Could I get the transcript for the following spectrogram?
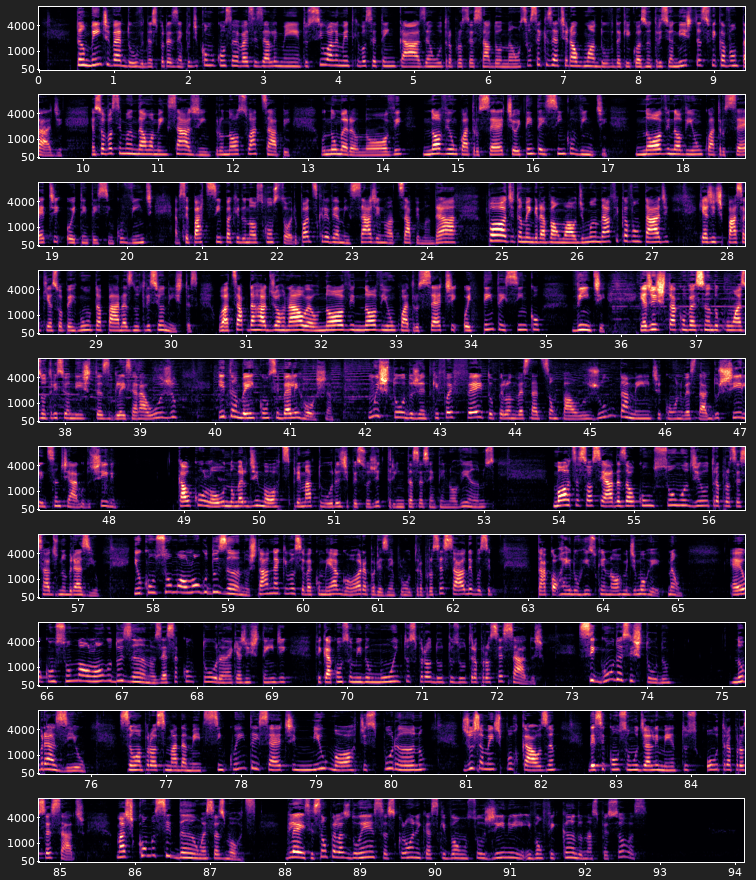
também tiver dúvidas, por exemplo, de como conservar esses alimentos, se o alimento que você tem em casa é um ultraprocessado ou não, se você quiser tirar alguma dúvida aqui com as nutricionistas, fica à vontade. É só você mandar uma mensagem para o nosso WhatsApp. O número é o 99147 8520. 99147 8520. Aí você participa aqui do nosso consultório. Pode escrever a mensagem no WhatsApp e mandar. Pode também gravar um áudio e mandar. Fica à vontade que a gente passa aqui a sua pergunta para as nutricionistas. O WhatsApp da Rádio Jornal é o 99147 8520. E a gente está conversando com as nutricionistas Gleice Araújo e também com Cibele Rocha. Um estudo, gente, que foi feito pela Universidade de São Paulo, juntamente com a Universidade do Chile, de Santiago do Chile, calculou o número de mortes prematuras de pessoas de 30 a 69 anos, mortes associadas ao consumo de ultraprocessados no Brasil. E o consumo ao longo dos anos, tá? Não é que você vai comer agora, por exemplo, um ultraprocessado e você está correndo um risco enorme de morrer. Não é o consumo ao longo dos anos, essa cultura né, que a gente tem de ficar consumindo muitos produtos ultraprocessados. Segundo esse estudo, no Brasil, são aproximadamente 57 mil mortes por ano, justamente por causa desse consumo de alimentos ultraprocessados. Mas como se dão essas mortes? Gleice, são pelas doenças crônicas que vão surgindo e, e vão ficando nas pessoas?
